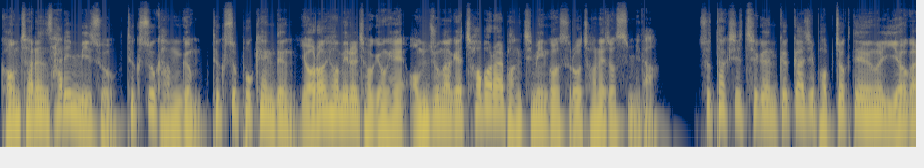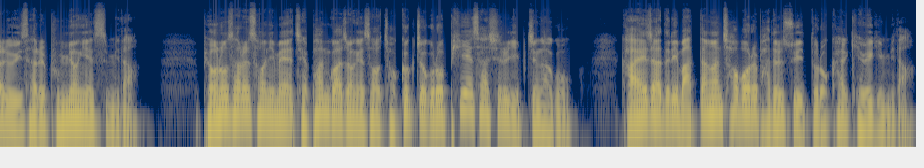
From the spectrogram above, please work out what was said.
검찰은 살인 미수, 특수 감금, 특수 폭행 등 여러 혐의를 적용해 엄중하게 처벌할 방침인 것으로 전해졌습니다. 수탁 씨 측은 끝까지 법적 대응을 이어갈 의사를 분명히 했습니다. 변호사를 선임해 재판 과정에서 적극적으로 피해 사실을 입증하고 가해자들이 마땅한 처벌을 받을 수 있도록 할 계획입니다.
